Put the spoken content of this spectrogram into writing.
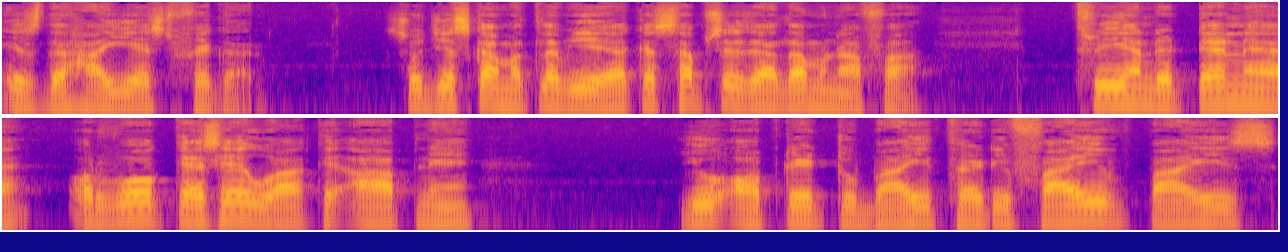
از دا ہائیسٹ فگر سو جس کا مطلب یہ ہے کہ سب سے زیادہ منافع 310 ہے اور وہ کیسے ہوا کہ آپ نے you opted to buy 35 pies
